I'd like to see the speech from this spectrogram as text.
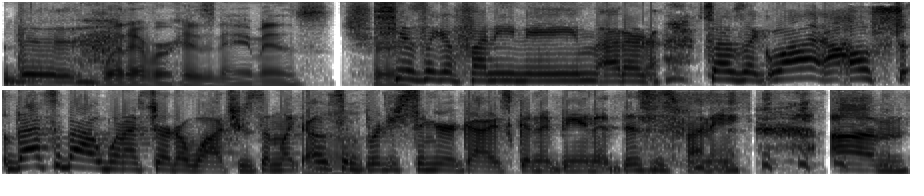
the whatever his name is. Sure. She has like a funny name. I don't know. So I was like, well, I'll. That's about when I started watching. So I'm like, oh, some Uh. British singer guy's going to be in it. This is funny. um,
